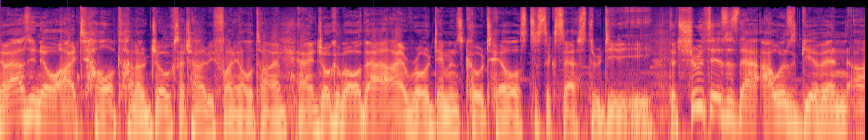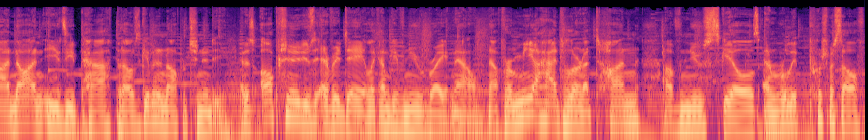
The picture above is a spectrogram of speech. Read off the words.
Now, as you know, I tell a ton of jokes. I try to be funny all the time. And I joke about that I rode Damon's coattails to success through DDE. The truth is, is that I was given uh, not an easy path, but I was given an opportunity. And there's opportunities every day, like I'm giving you right now. Now, for me, I had to learn a ton of new skills and really push myself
